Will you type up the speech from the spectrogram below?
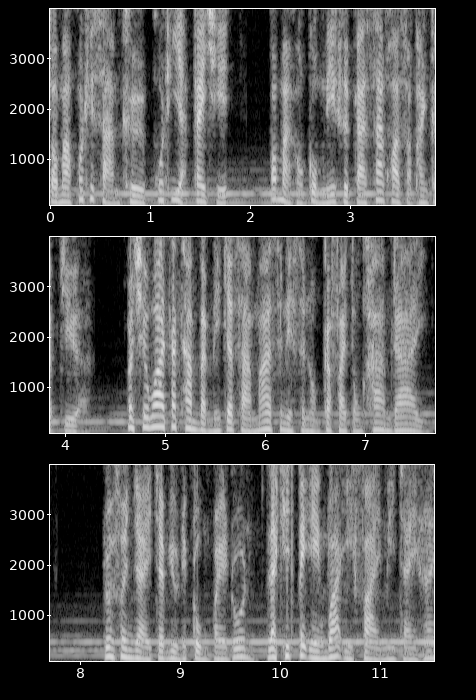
ต่อมาพวกที่ 3 คือพวกที่อยากใกล้ชิด เป้าหมายของกลุ่มนี้คือการสร้างความสัมพันธ์กับเหยื่อ เพราะเชื่อว่าถ้าทำแบบนี้จะสามารถสนิทสนมกับฝ่ายตรงข้ามได้ โดยส่วนใหญ่จะอยู่ในกลุ่มวัยรุ่น และคิดไปเองว่าอีกฝ่ายมีใจให้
